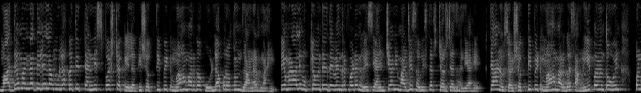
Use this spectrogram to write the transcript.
माध्यमांना दिलेल्या मुलाखतीत त्यांनी स्पष्ट केलं की शक्तीपीठ महामार्ग कोल्हापुरातून जाणार नाही. ते म्हणाले मुख्यमंत्री देवेंद्र फडणवीस यांची आणि माझी सविस्तर चर्चा झाली आहे. त्यानुसार शक्तीपीठ महामार्ग सांगलीपर्यंत होईल पण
